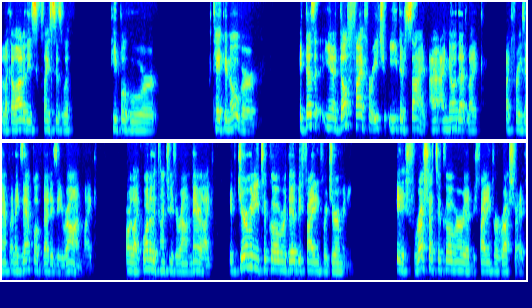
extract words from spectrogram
like a lot of these places with people who were taken over it doesn't you know they'll fight for each either side I, I know that like like for example an example of that is iran like or like one of the countries around there like if germany took over they'd be fighting for germany if russia took over they'd be fighting for russia if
